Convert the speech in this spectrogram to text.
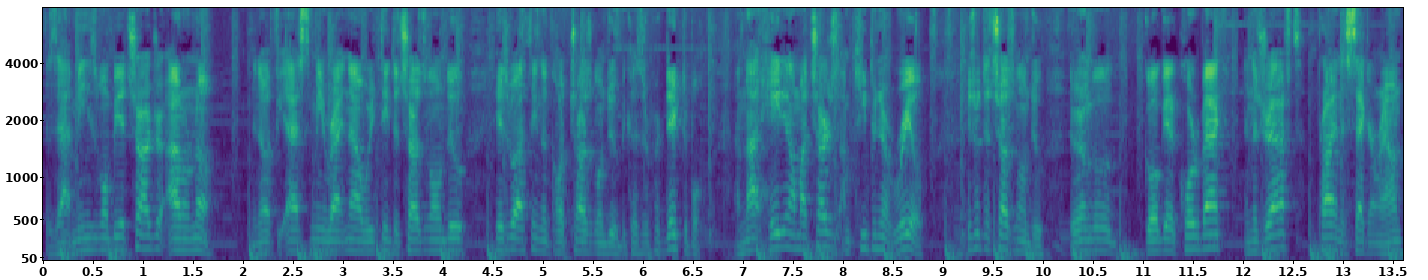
Does that mean he's to be a Charger? I don't know. You know, if you ask me right now, what do you think the Chargers to do? Here's what I think the Chargers to do because they're predictable. I'm not hating on my Chargers. I'm keeping it real. Here's what the Chargers are going to do. They're going to go get a quarterback in the draft, probably in the second round.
